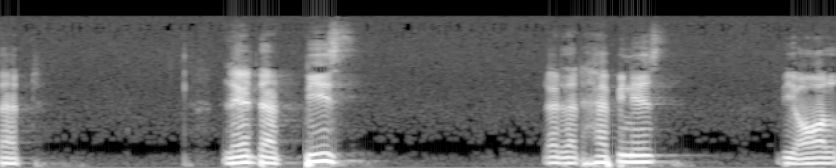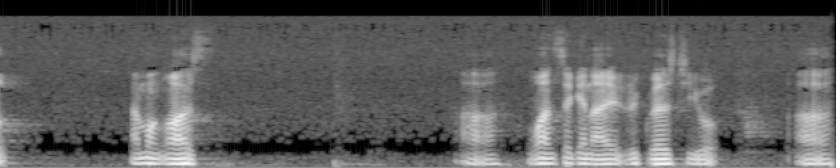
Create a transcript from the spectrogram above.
that let that peace, let that happiness be all among us. Uh, once again, I request you uh,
